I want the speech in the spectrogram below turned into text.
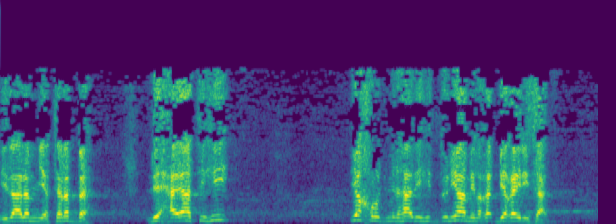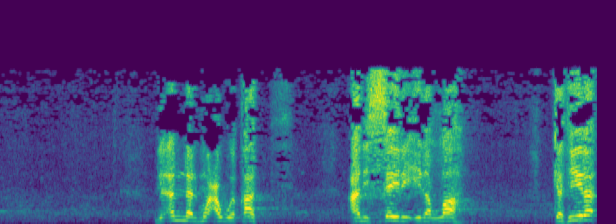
إذا لم يتنبه لحياته يخرج من هذه الدنيا من بغير زاد. لأن المعوقات عن السير إلى الله كثيرة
